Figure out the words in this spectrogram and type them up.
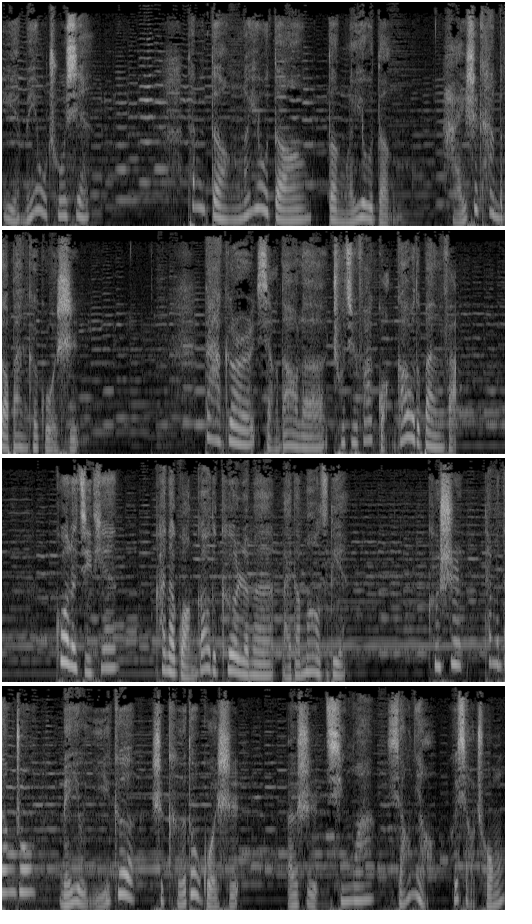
也没有出现。他们等了又等，等了又等，还是看不到半颗果实。大个儿想到了出去发广告的办法。过了几天，看到广告的客人们来到帽子店，可是他们当中没有一个是蝌蚪果实，而是青蛙、小鸟。和小虫，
